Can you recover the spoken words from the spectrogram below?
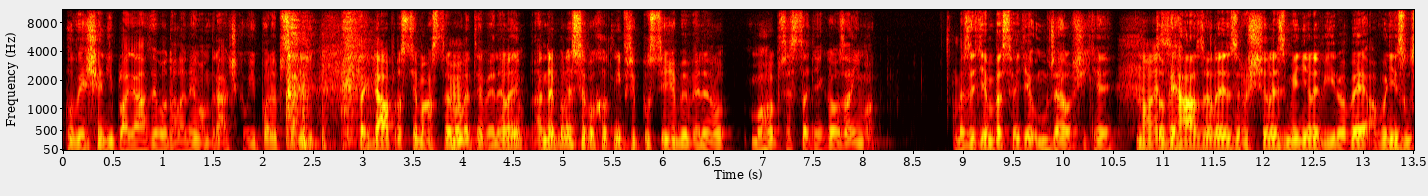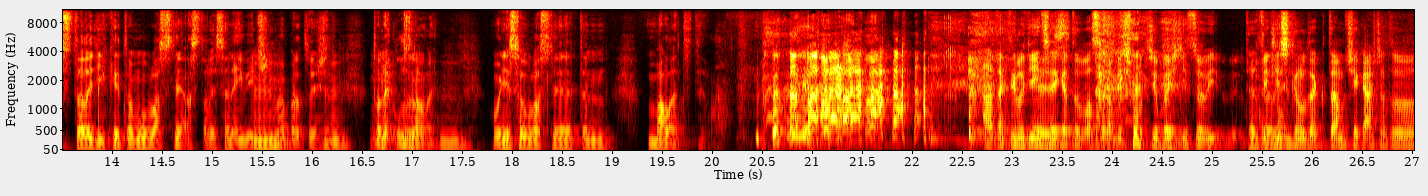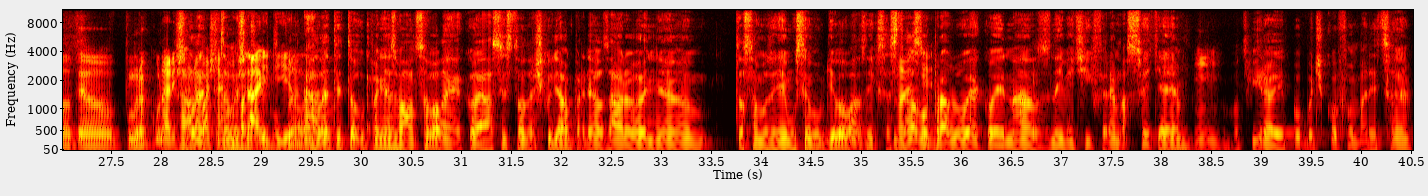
pověšený plagáty od Heleny Vondráčkový podepsaný, tak dál prostě masterovali ty vinily a nebyli si ochotní připustit, že by vinyl mohl přestat někoho zajímat. Mezitím ve světě umřel, všichni No, to vyházeli, zrušili, změnili výroby a oni zůstali díky tomu vlastně a stali se největšíma, Hmm. protože to neuznali. Oni jsou vlastně ten malet. Ale tak ty loděnice, yes. to vlastně tam, když potřebuješ něco vytisknout, tak tam čekáš na to tyjo, půl roku, ne? Když Ale tam máš to možná i díl, ne? Ale ty to úplně zválcovali, jako já si z toho trošku dělám prdel, zároveň eh, to samozřejmě musím obdivovat, z nich se stala no, opravdu jako jedna z největších firm na světě, hmm. otvírají pobočku v Americe.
